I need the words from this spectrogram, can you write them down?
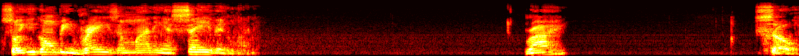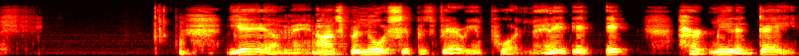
So you're to be raising money and saving money. Right? So, yeah, man, entrepreneurship is very important, man. It, it, it hurt me today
